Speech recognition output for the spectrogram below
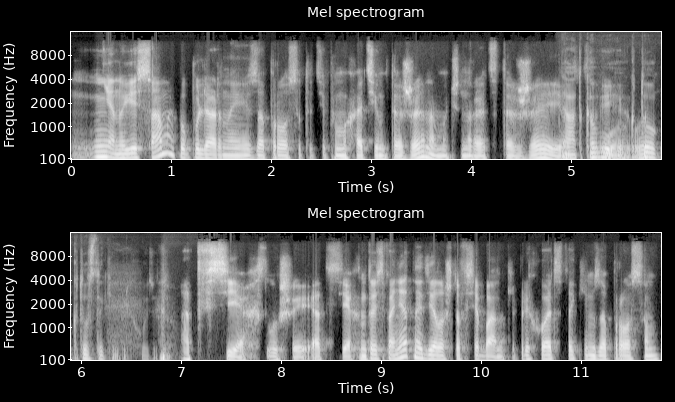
Не, ну есть самый популярный запрос, это типа мы хотим ТЖ, нам очень нравится ТЖ. А от кого? И, кто, кто с таким приходит? От всех, слушай, от всех. Ну то есть понятное дело, что все банки приходят с таким запросом,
